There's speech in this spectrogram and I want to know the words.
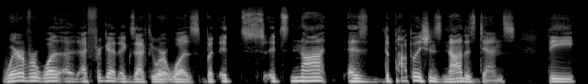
wherever it was, I forget exactly where it was, but it's it's not as the population is not as dense. The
